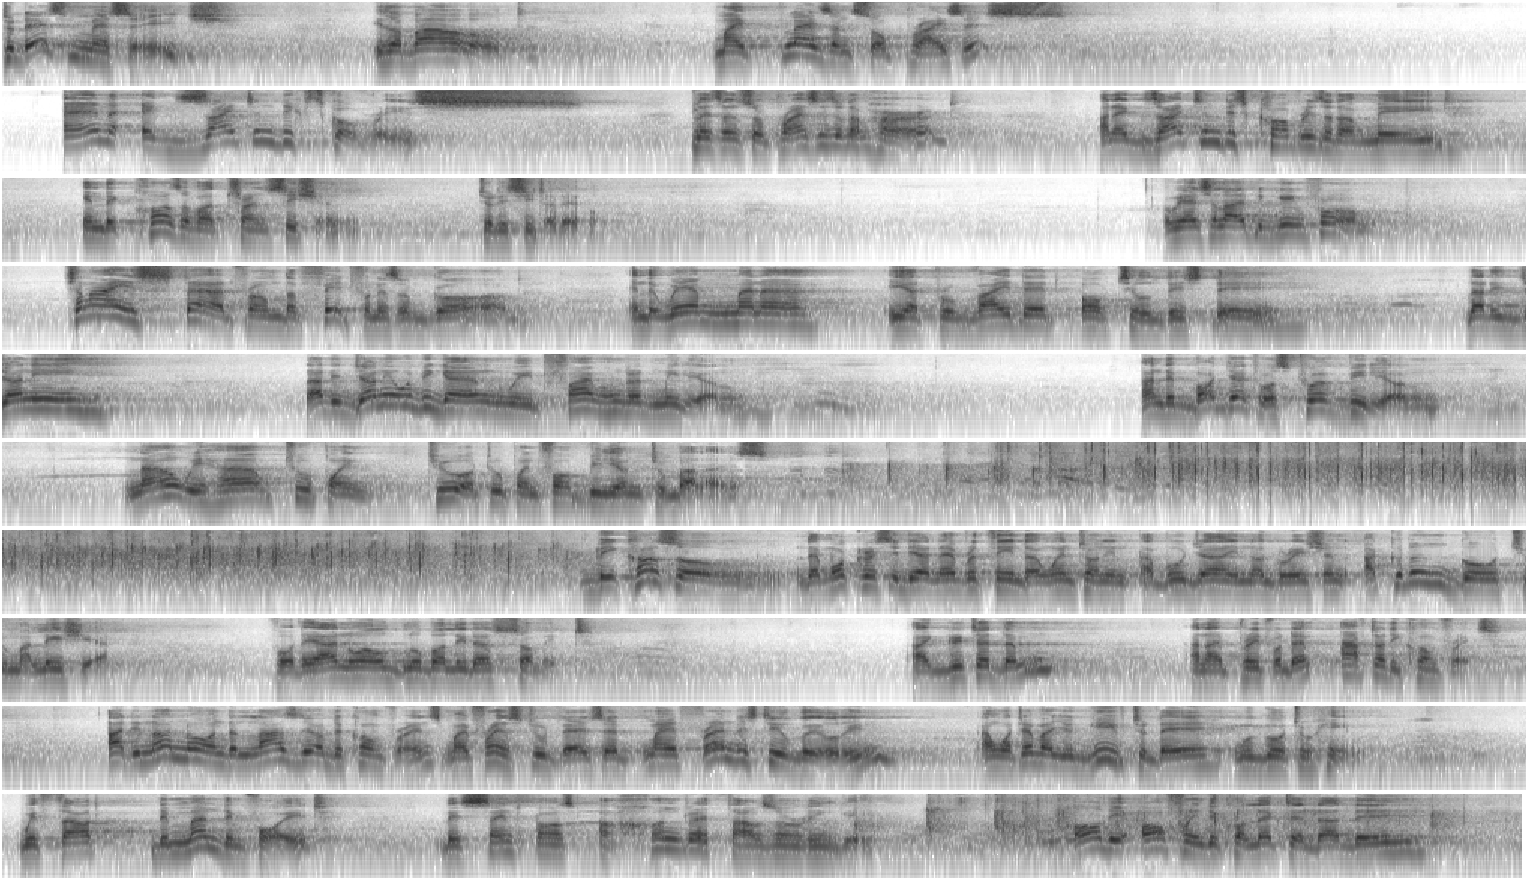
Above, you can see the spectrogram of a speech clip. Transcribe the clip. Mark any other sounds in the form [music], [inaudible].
Today's message is about my pleasant surprises and exciting discoveries. Pleasant surprises that I've heard and exciting discoveries that I've made in the course of our transition to the citadel. Where shall I begin from? Shall I start from the faithfulness of God in the way manner He had provided up till this day? That the journey, that the journey we began with 500 million, and the budget was 12 billion. Now we have 2.2 or 2.4 billion to balance. Because of democracy there and everything that went on in Abuja inauguration, I couldn't go to Malaysia for the annual Global Leaders Summit. I greeted them and I prayed for them after the conference. I did not know on the last day of the conference, my friend stood there and said, My friend is still building, and whatever you give today will go to him. Without demanding for it, they sent us a hundred thousand ringgit. All the offering they collected that day.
